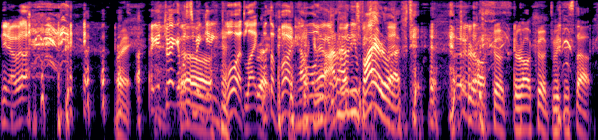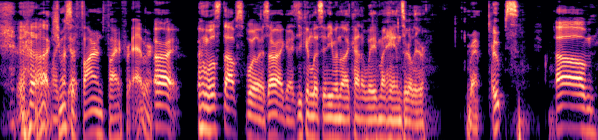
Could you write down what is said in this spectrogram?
You know, Right. like a dragon must have been Oh. getting bored. Like, what the fuck? How long? Yeah, are you I don't have any burn these fire left. They're all cooked. They're all cooked. We can stop. Oh Fuck, my she must God. have fire and fire forever. All right. We'll stop spoilers. All right, guys. You can listen, even though I kind of waved my hands earlier. Right. Oops. Um.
